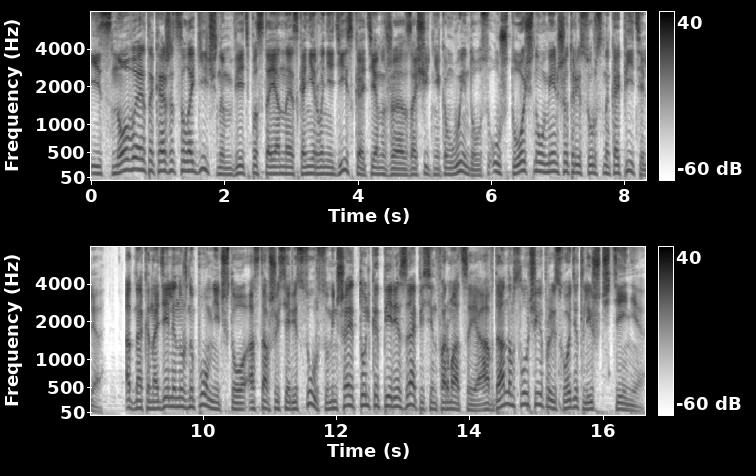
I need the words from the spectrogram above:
И снова это кажется логичным, ведь постоянное сканирование диска тем же защитником Windows уж точно уменьшит ресурс накопителя. Однако на деле нужно помнить, что оставшийся ресурс уменьшает только перезапись информации, а в данном случае происходит лишь чтение.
